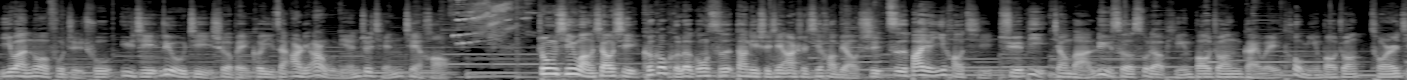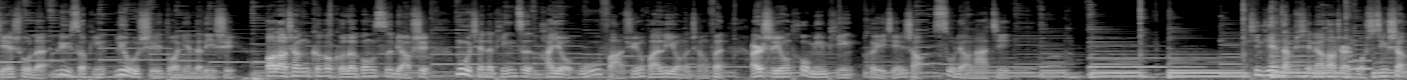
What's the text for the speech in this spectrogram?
伊万诺夫指出，预计 6G 设备可以在2025年之前建好。中新网消息，可口可乐公司当地时间二十七号表示，自八月一号起，雪碧将把绿色塑料瓶包装改为透明包装，从而结束了绿色瓶六十多年的历史。报道称，可口可乐公司表示，目前的瓶子含有无法循环利用的成分，而使用透明瓶可以减少塑料垃圾。今天咱们就先聊到这儿，我是金盛，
